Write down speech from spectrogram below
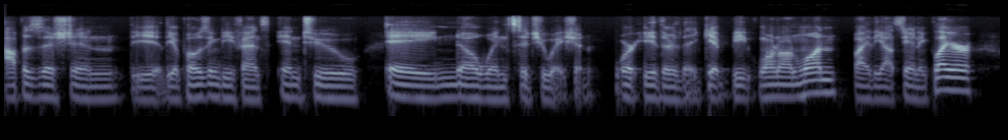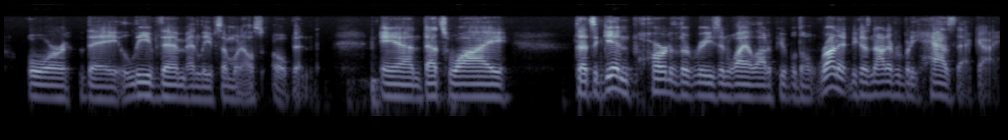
opposition, the the opposing defense into a no-win situation where either they get beat one-on-one by the outstanding player or they leave them and leave someone else open. And that's why that's again part of the reason why a lot of people don't run it because not everybody has that guy.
